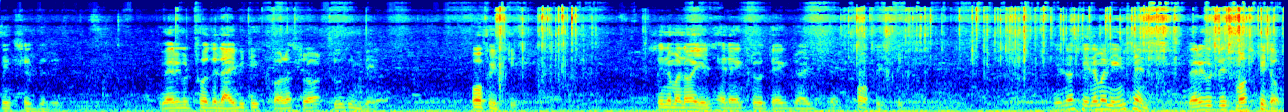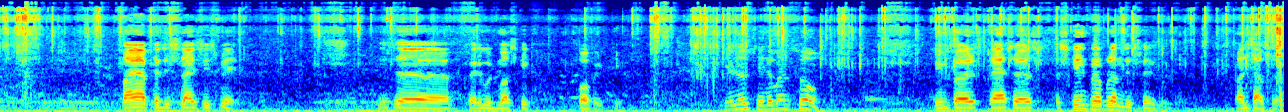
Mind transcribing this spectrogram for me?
Mix with the. Very good for the diabetic, cholesterol, losing weight. 450. Cinnamon oil, headache, toothache, joint pain, 450. You know cinnamon incense. Very good this mosquito. Buy after this nice smell. This is a very good mosquito, 450. You know cinnamon soap, pimple, rashes, skin problem, this very good, 1000.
